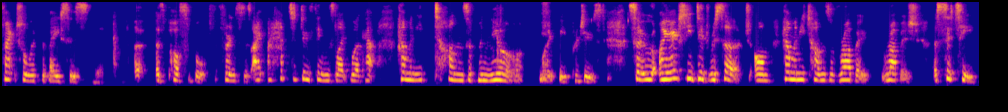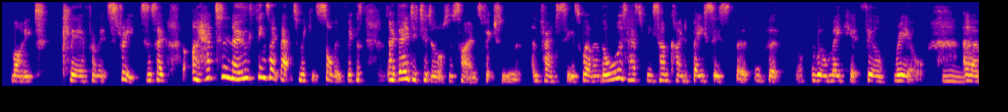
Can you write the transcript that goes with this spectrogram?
factual with the basis Uh, as possible. For instance, I, I, had to do things like work out how many tons of manure might be produced. So I actually did research on how many tons of rubbish, rubbish a city might clear from its streets. And so I had to know things like that to make it solid because I've edited a lot of science fiction and fantasy as well. And there always has to be some kind of basis that, that will make it feel real. Mm. Uh,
